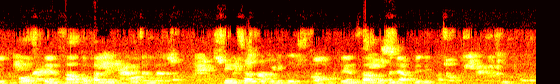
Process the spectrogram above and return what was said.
ਇੱਕ ਪੋਸਟ 3 ਸਾਲ ਤੋਂ ਖਾਲੀ ਇੱਕ ਪੋਸਟ 2 ਸਾਲ। ਤੋਂ ਕਿਹੜੀ ਕੋਸ਼ਿਸ਼ ਕਰ 3 ਸਾਲ ਤੋਂ ਪੰਜਾਬੀ ਦੀ ਖਾਲੀ। ਠੀਕ ਹੈ।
